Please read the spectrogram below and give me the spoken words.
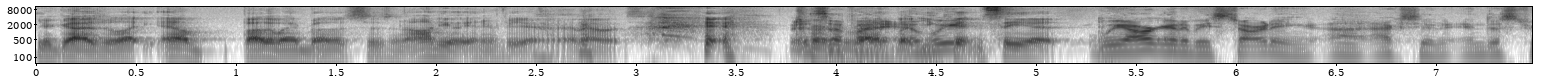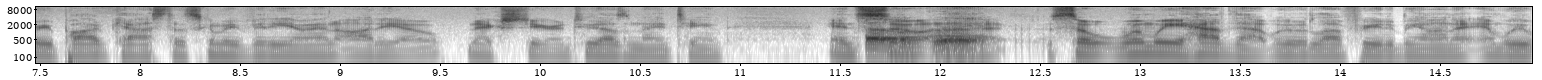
your guys were like, oh, by the way, bro, this is an audio interview. And I was turned so red, but you we, couldn't see it. We are going to be starting uh, actually an industry podcast that's going to be video and audio next year in 2019. And oh, so, uh, so when we have that, we would love for you to be on it, and we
